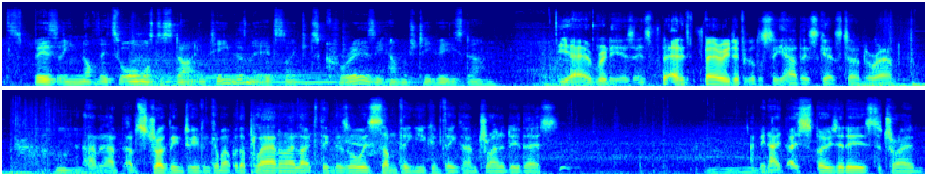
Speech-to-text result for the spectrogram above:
it's basically not. It's almost a starting team, isn't it? It's like it's crazy how much TV's done. Yeah, it really is. It's and it's very difficult to see how this gets turned around. I mean, I'm, I'm struggling to even come up with a plan, and I like to think there's always something you can think I'm trying to do this. Mm-hmm. I mean, I, I suppose it is to try and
